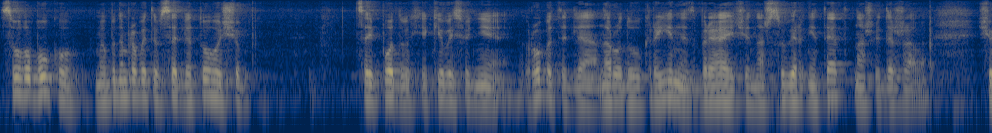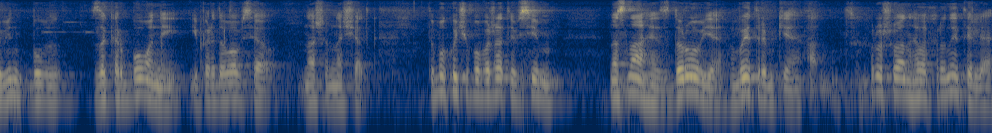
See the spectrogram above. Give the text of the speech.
З свого боку, ми будемо робити все для того, щоб цей подвиг, який ви сьогодні робите для народу України, зберігаючи наш суверенітет нашої держави, щоб він був закарбований і передавався нашим нащадкам. Тому хочу побажати всім наснаги, здоров'я, витримки, хорошого ангела-хранителя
